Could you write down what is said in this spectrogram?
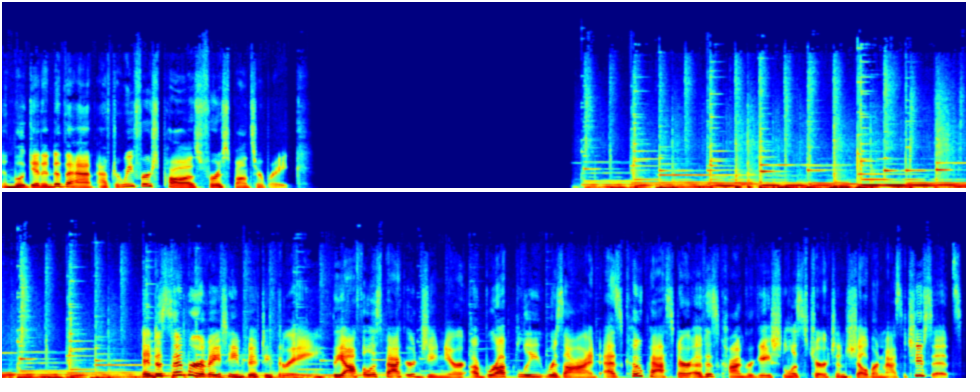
and we'll get into that after we first pause for a sponsor break. December of 1853, Theophilus Packard Jr. abruptly resigned as co pastor of his Congregationalist church in Shelburne, Massachusetts.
